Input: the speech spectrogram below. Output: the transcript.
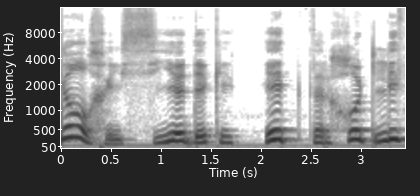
ja gesedek het vir god lief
